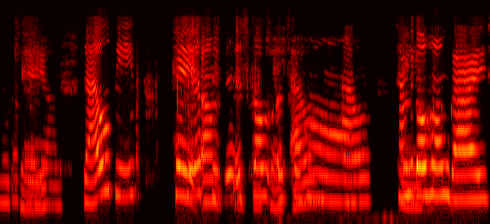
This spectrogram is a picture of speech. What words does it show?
Okay, um, that'll be. Hey, um, let's go. Okay, let's go I'll- home. I'll- Time to go home, guys.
